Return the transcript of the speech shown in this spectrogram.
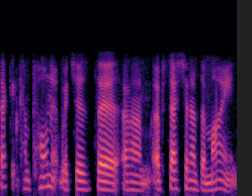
second component, which is the um, obsession of the mind.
